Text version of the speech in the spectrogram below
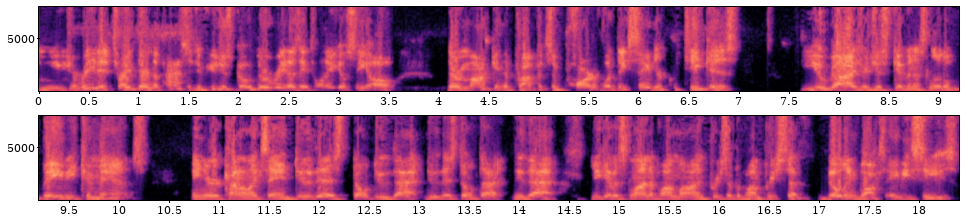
And you can read it. It's right there in the passage. If you just go through and read Isaiah 20, you'll see, oh, they're mocking the prophets. And part of what they say, their critique is, you guys are just giving us little baby commands. And you're kind of like saying, do this, don't do that, do this, don't that, do that. You give us line upon line, precept upon precept, building blocks, ABCs.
